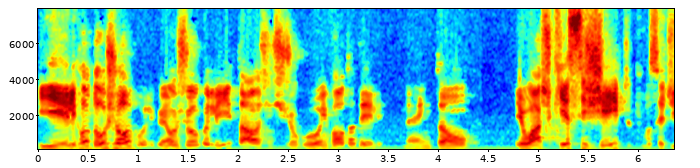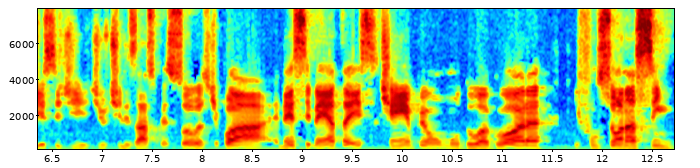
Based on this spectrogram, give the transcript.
E ele rodou o jogo, ele ganhou o jogo ali e tal. A gente jogou em volta dele. Né? Então, eu acho que esse jeito que você disse de, de utilizar as pessoas, tipo, ah, nesse meta, esse champion mudou agora e funciona assim.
